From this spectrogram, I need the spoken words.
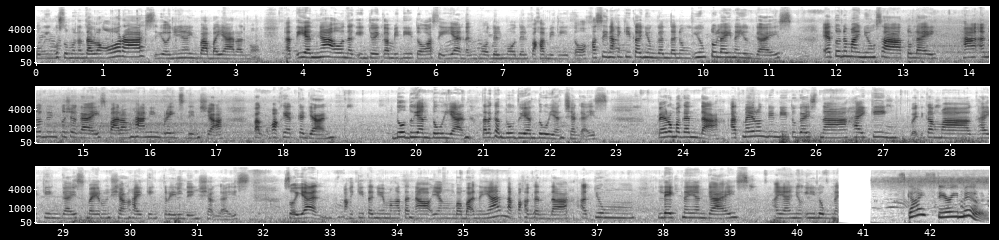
Kung gusto mo ng dalawang oras, yun, yun yung babayaran mo. At iyan nga, oh, nag-enjoy kami dito kasi iyan, nag-model-model pa kami dito. Kasi nakikita nyo yung ganda nung, yung tulay na yun guys. Ito naman yung sa tulay. Ha, ano din to siya guys, parang hanging braids din siya. Pag umakyat ka dyan, duduyan-duyan. Talagang duduyan-duyan siya guys. Pero maganda. At mayroon din dito guys na hiking. Pwede kang mag-hiking guys. Mayroon siyang hiking trail din siya guys. So yan. Nakikita niyo yung mga tanaw, yung baba na yan. Napakaganda. At yung lake na yan guys. Ayan yung ilog na Sky Starry Moon.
